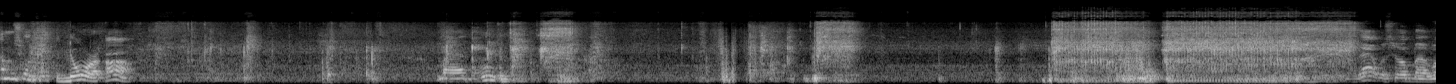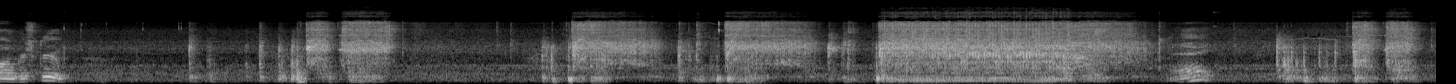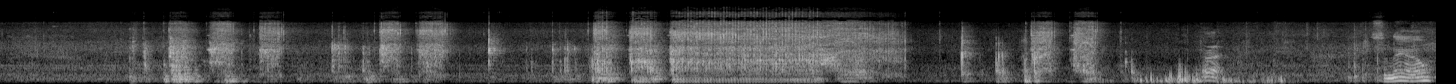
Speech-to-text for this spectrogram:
I'm just going to take the door off my hinges. That was held by a longer screw. So now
